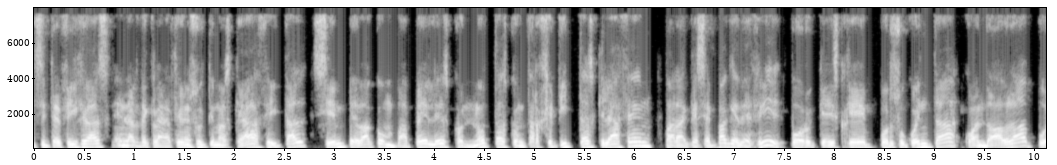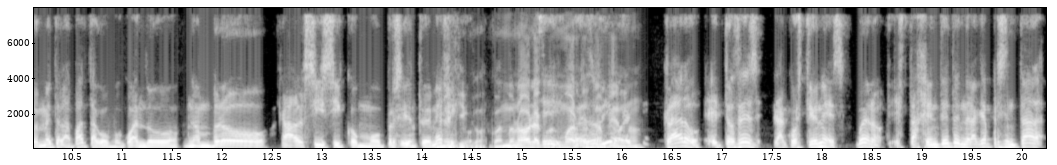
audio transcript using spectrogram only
si te fijas en las declaraciones últimas que hace y tal, siempre va con papeles, con notas, con tarjetitas que le hacen para que sepa qué decir. Porque es que por su cuenta, cuando habla, pues mete la pata, como cuando nombró al Sisi como presidente de México. Cuando no habla con muertos también, ¿no? Claro, entonces la cuestión es, bueno, esta gente tendrá que presentar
